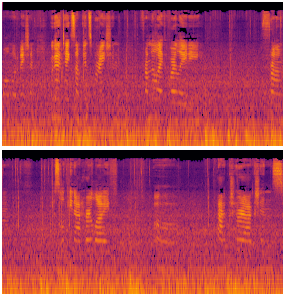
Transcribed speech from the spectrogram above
well, motivation. We're going to take some inspiration from the life of Our Lady, from just looking at her life, uh, act, her actions,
